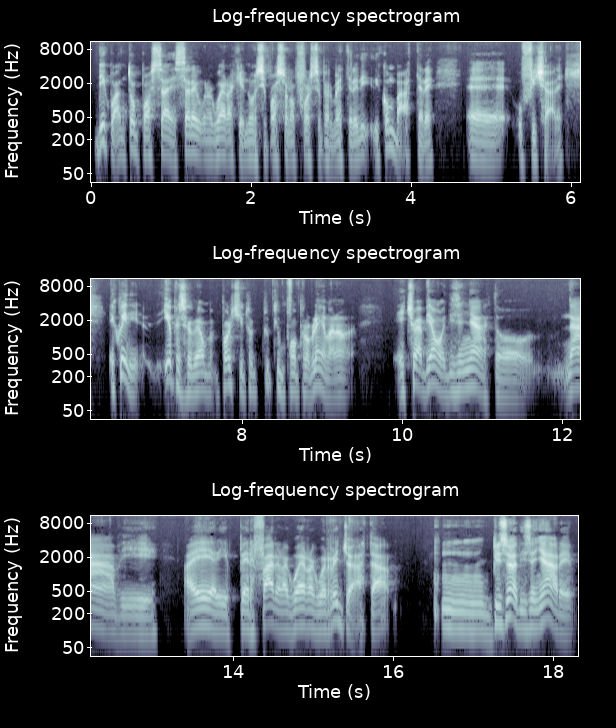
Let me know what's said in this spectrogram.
di quanto possa essere una guerra che non si possono forse permettere di, di combattere eh, ufficiale. E quindi io penso che dobbiamo porci t- tutti un po' un problema, no? e cioè abbiamo disegnato navi, aerei per fare la guerra guerreggiata, mh, mm, bisogna disegnare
